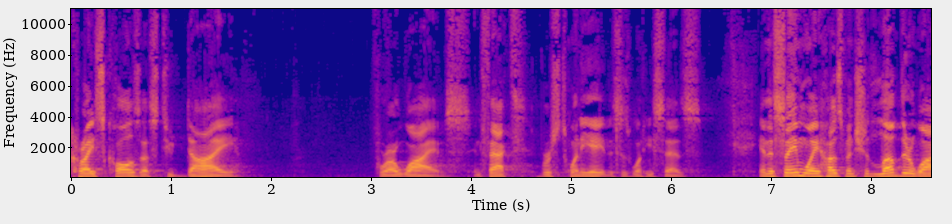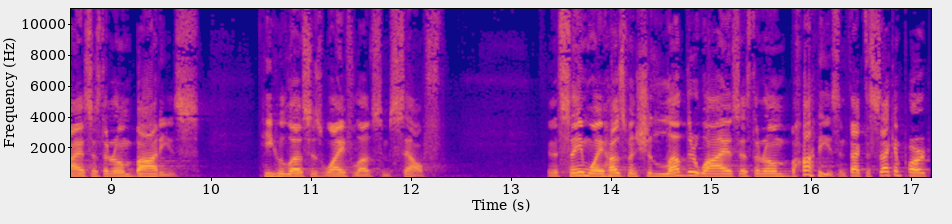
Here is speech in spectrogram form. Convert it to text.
Christ calls us to die for our wives. In fact, verse 28, this is what he says. In the same way, husbands should love their wives as their own bodies. He who loves his wife loves himself. In the same way, husbands should love their wives as their own bodies. In fact, the second part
